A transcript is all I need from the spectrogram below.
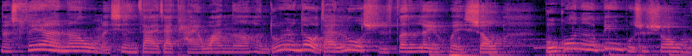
那虽然呢，我们现在在台湾呢，很多人都有在落实分类回收。不过呢，并不是说我们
